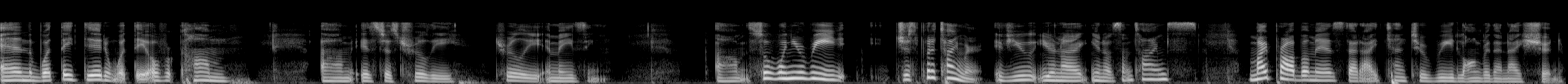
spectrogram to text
and what they did and what they overcome um, is just truly, truly amazing. Um, so when you read, just put a timer. If you you're not, you know, sometimes my problem is that I tend to read longer than I should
